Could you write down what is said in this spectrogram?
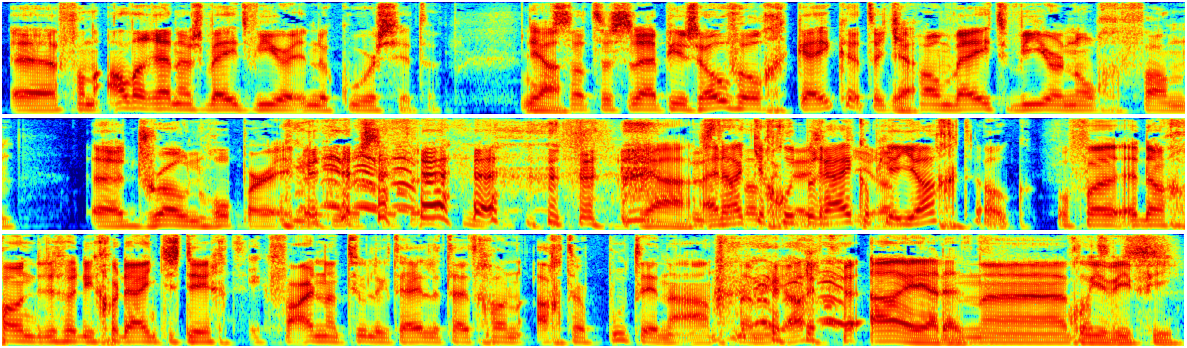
eh, van alle renners weet wie er in de koers zitten. Ja. Dus dat is, daar heb je zoveel gekeken dat je Ja. gewoon weet wie er nog van eh drone hopper in de koers zitten. ja. Dus en had je goed bereik op je jacht ook? Of eh, dan gewoon zo die gordijntjes dicht? ik vaar natuurlijk de hele tijd gewoon achter Poetin aan met mijn jacht. Ah ja, dat. En, eh, dat is- wifi.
